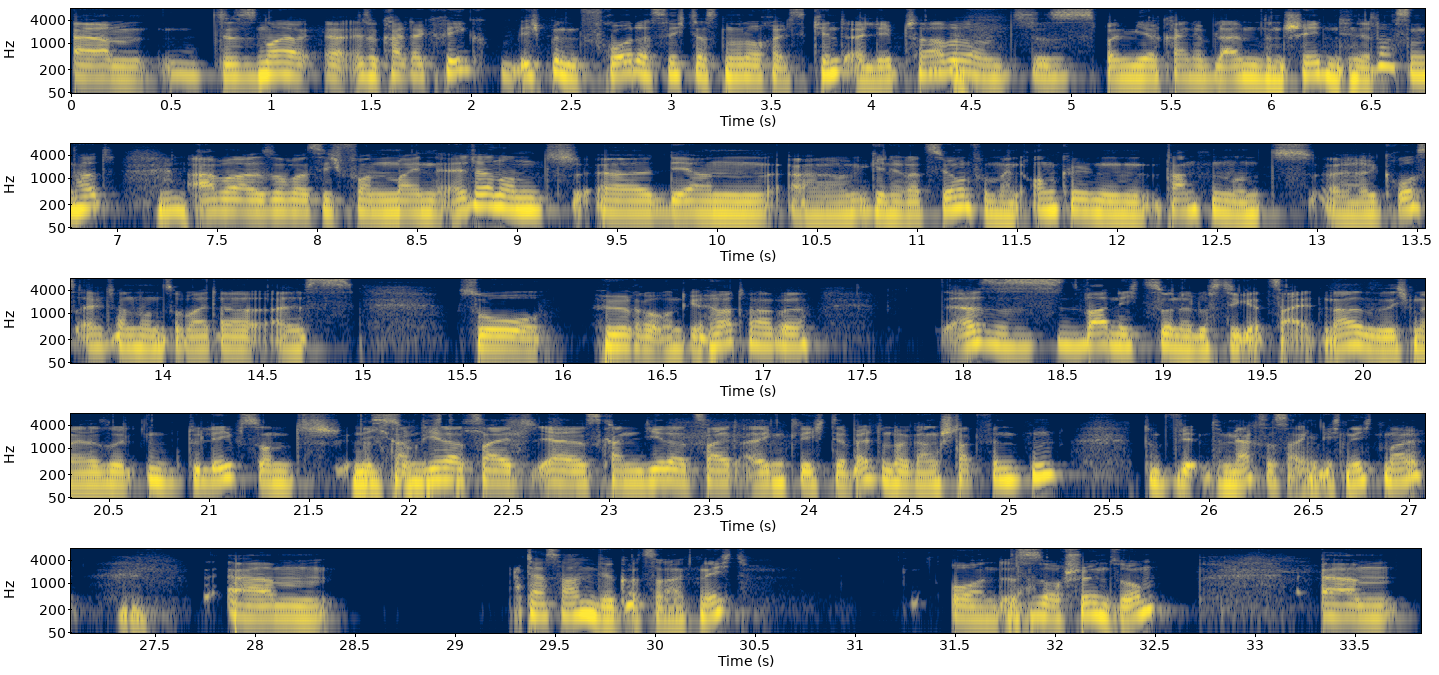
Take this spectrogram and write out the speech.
Ähm, das ist neuer, äh, also Kalter Krieg, ich bin froh, dass ich das nur noch als Kind erlebt habe und das bei mir keine bleibenden Schäden hinterlassen hat. Mhm. Aber so was ich von meinen Eltern und äh, deren äh, Generation, von meinen Onkeln, Tanten und äh, Großeltern und so weiter alles so höre und gehört habe, also es war nicht so eine lustige Zeit. Ne? Also ich meine, also du lebst und nicht es kann so jederzeit, ja, es kann jederzeit eigentlich der Weltuntergang stattfinden. Du, du merkst es eigentlich nicht mal. Hm. Ähm, das haben wir Gott sei Dank nicht. Und es ja. ist auch schön so. Ähm,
